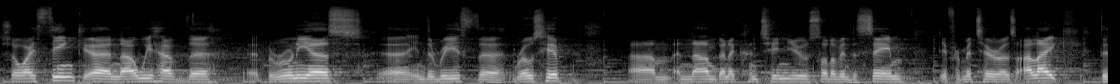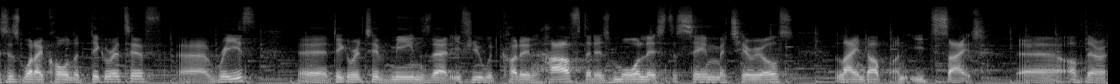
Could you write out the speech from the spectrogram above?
So I think uh, now we have the uh, uh, in the wreath, the rose hip, um, and now I'm gonna continue sort of in the same different materials. I like, this is what I call a decorative uh, wreath. Uh, decorative means that if you would cut it in half, that is more or less the same materials lined up on each side of there.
